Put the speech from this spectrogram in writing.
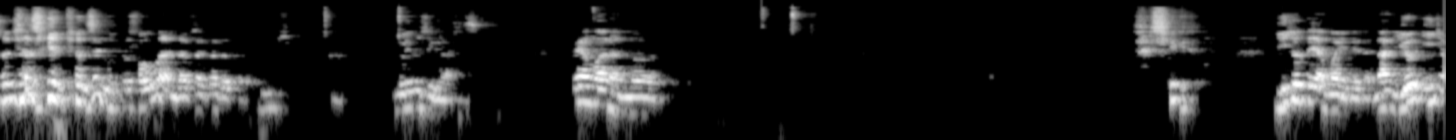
있네. 선천수의 평생부터 소금을 안 잡사거든. 무임식을 하셨어. 그 양반은 뭐, 사실, 이조 때 양반이 되다. 난 이조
